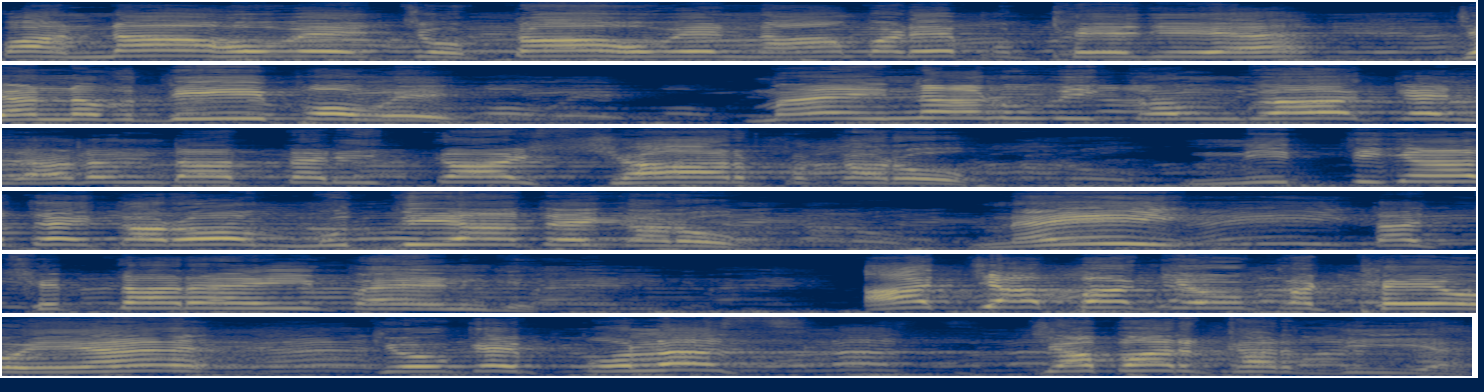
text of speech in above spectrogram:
ਭਾਨਾ ਹੋਵੇ ਝੋਟਾ ਹੋਵੇ, ਨਾਂ ਬੜੇ ਪੁੱਠੇ ਜੇ ਐ ਜਾਂ ਨਵਦੀਪ ਹੋਵੇ, ਮੈਂ ਇਹਨਾਂ ਨੂੰ ਵੀ ਕਹੂੰਗਾ ਕਿ ਲੜਨ ਦਾ ਤਰੀਕਾ ਸ਼ਾਰਪ ਕਰੋ, ਨੀਤੀਆਂ ਤੇ ਕਰੋ, ਮੁੱਦਿਆਂ ਤੇ ਕਰੋ। ਨਹੀਂ ਤਾਂ ਛਿੱਤਰ ਐਂ ਹੀ ਪੈਣਗੇ। ਅੱਜ ਆਪਾਂ ਕਿਉਂ ਇਕੱਠੇ ਹੋਏ ਆ? ਕਿਉਂਕਿ ਪੁਲਿਸ ਜ਼ਬਰ ਕਰਦੀ ਹੈ।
